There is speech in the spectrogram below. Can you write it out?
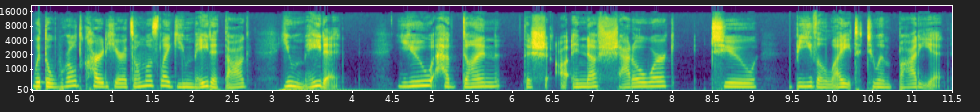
With the world card here, it's almost like you made it, dog. You made it. You have done the sh- uh, enough shadow work to be the light, to embody it,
